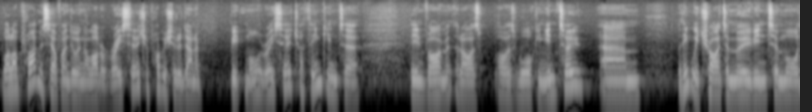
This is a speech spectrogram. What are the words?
well, I pride myself on doing a lot of research. I probably should have done a bit more research, I think, into the environment that I was I was walking into. Um, I think we tried to move into more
